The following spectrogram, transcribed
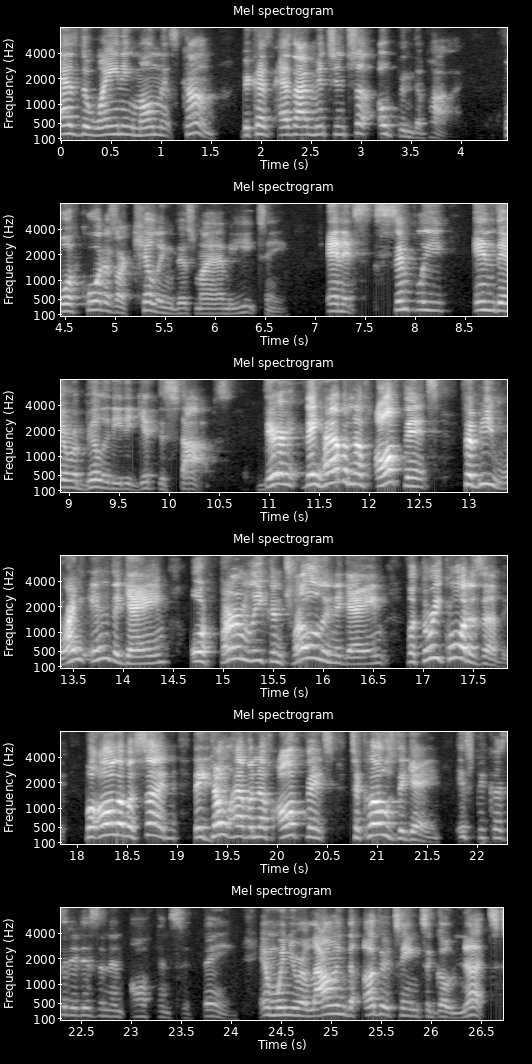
as the waning moments come. Because as I mentioned to open the pod, fourth quarters are killing this Miami Heat team. And it's simply in their ability to get the stops. They're, they have enough offense to be right in the game or firmly controlling the game for three quarters of it. But all of a sudden, they don't have enough offense to close the game. It's because it isn't an offensive thing. And when you're allowing the other team to go nuts,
